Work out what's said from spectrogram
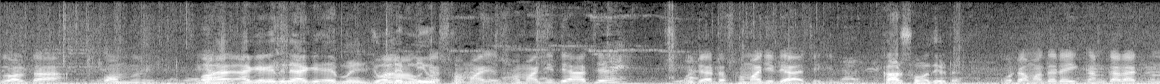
জলটা কম হয়ে যায় ঠিক আছে? আগে দিনে আগে মানে জল হ্যাঁ, এমনি। সমাজ সমাধিতে আছে ওটা একটা সমাধিতে আছে কিন্তু। কার সমাধি ওটা? ওটা আমাদের এইখানকার একজন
